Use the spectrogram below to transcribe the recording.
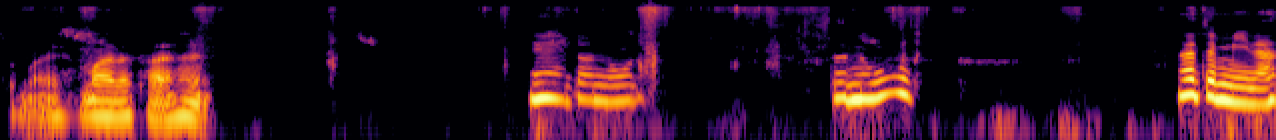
ต้นไหนมาแล้วถ่ายให้นี่ต้นนู้นต้นนู้นน่าจะมีนะ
